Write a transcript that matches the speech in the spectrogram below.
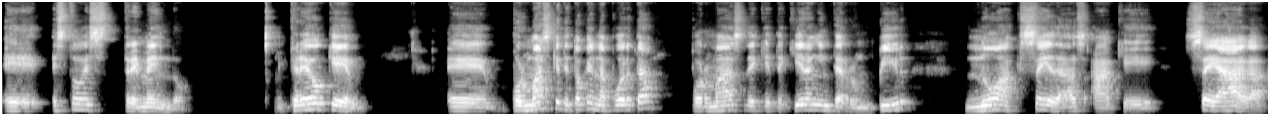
Eh, esto es tremendo. Creo que eh, por más que te toquen la puerta, por más de que te quieran interrumpir, no accedas a que se haga.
